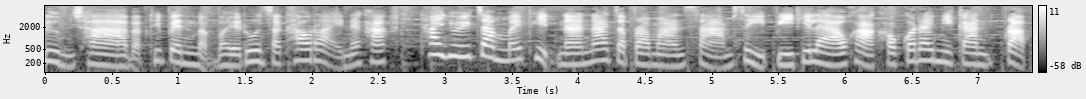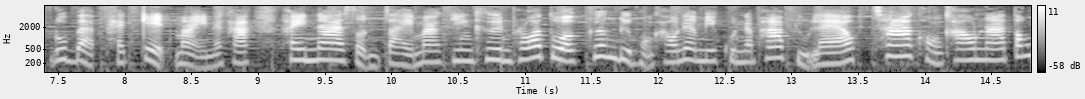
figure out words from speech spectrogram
ดื่มชาแบบที่เป็นแบบวัยรุ่นสักเท่าไหร่นะคะ ถ้ายุ้ยจำไม่ผิดนะน่าจะประมาณ 3-4 ปีที่แล้วค่ะเขาก็ได้มีการปรับรูปแบบแพ็กเกจใหม่นะคะ ให้น่าสนใจมากยิ่งขึ้นเพราะว่าตัวเครื่องดื่มของเขาเนี่ยมีคุณภาพอยู่แล้ว ชาของเขานะต้อง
